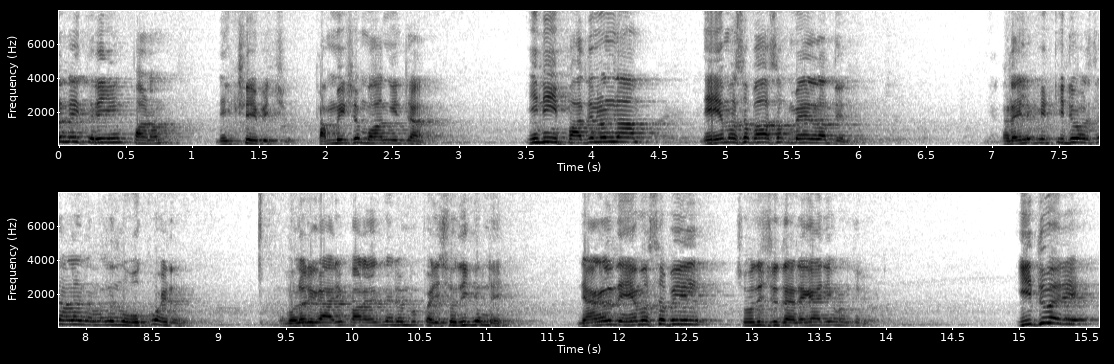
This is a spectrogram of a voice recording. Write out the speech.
തന്നെ ഇത്രയും പണം നിക്ഷേപിച്ചു. കമ്മീഷൻ വാങ്ങിയിട്ടാണ്. ഇനി പതിനൊന്നാം നിയമസഭാ സമ്മേളനത്തിൽ ഞങ്ങളുടെ കിട്ടിയിട്ട് കുറച്ചാളെ ഞങ്ങൾ നോക്കുമായിരുന്നു. നമ്മളൊരു കാര്യം പറയുന്നതിന് മുമ്പ് പരിശോധിക്കണ്ടേ? ഞങ്ങൾ നിയമസഭയിൽ ചോദിച്ചു ധനകാര്യമന്ത്രിയോട്. ഇതുവരെ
